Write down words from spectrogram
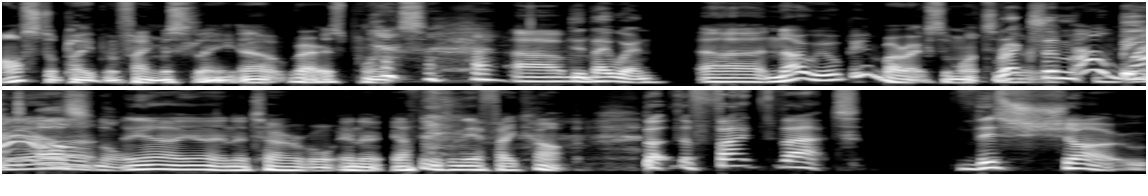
Arsenal played them famously at various points. Um, Did they win? Uh, no, we were beaten by Wrexham once. in the- Wrexham Oh, beat wow. Arsenal. yeah, yeah, in a terrible, in a, I think it was in the FA Cup. But the fact that this show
